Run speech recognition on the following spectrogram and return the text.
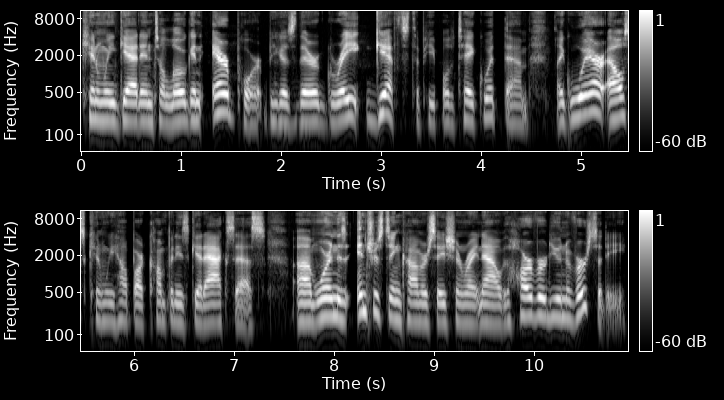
can we get into Logan Airport because they're great gifts to people to take with them. Like where else can we help our companies get access? Um, we're in this interesting conversation right now with Harvard University.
